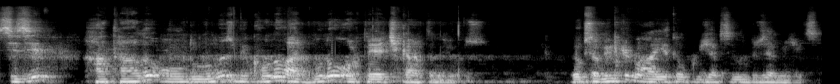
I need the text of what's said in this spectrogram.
sizin hatalı olduğunuz bir konu var. Bunu ortaya çıkartın diyoruz. Yoksa mümkün mü ayeti okuyacaksın, düzelmeyeceksin?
